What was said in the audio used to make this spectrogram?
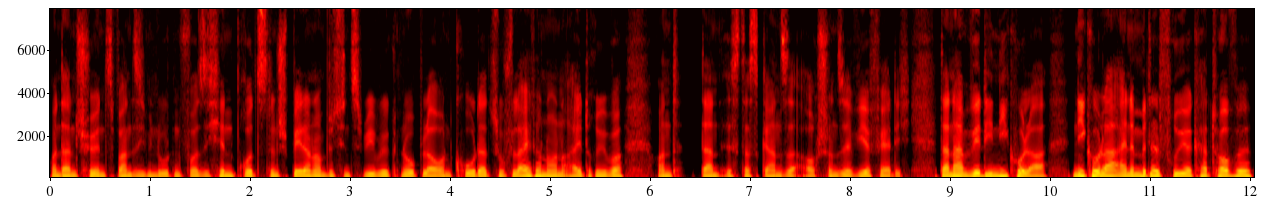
und dann schön 20 Minuten vor sich hin brutzeln. Später noch ein bisschen Zwiebel, Knoblauch und Co. dazu, vielleicht auch noch ein Ei drüber und dann ist das Ganze auch schon servierfertig. Dann haben wir die Nicola. Nicola, eine mittelfrühe Kartoffel,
